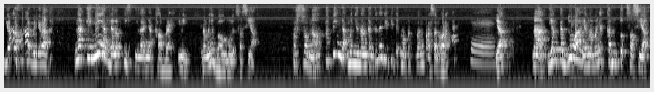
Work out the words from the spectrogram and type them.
Dia pasti akan menyerah. Nah ini yang dalam istilahnya Kabrecht ini, namanya bau mulut sosial. Personal, tapi nggak menyenangkan karena dia tidak mempertimbangkan perasaan orang. Okay. Ya. Nah, yang kedua yang namanya kentut sosial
